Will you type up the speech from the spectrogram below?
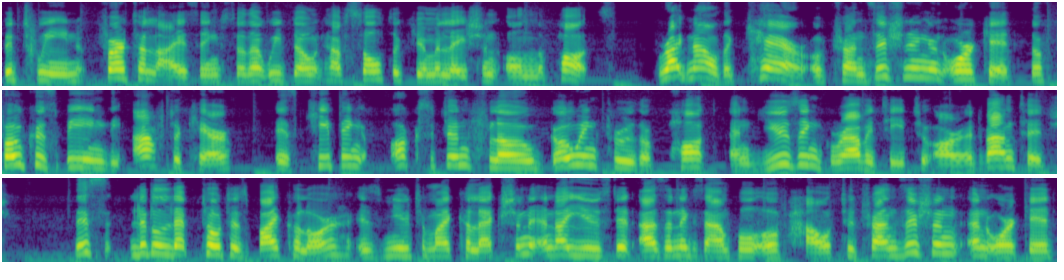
between fertilizing so that we don't have salt accumulation on the pots. Right now, the care of transitioning an orchid, the focus being the aftercare, is keeping oxygen flow going through the pot and using gravity to our advantage. This little Leptotes bicolor is new to my collection and I used it as an example of how to transition an orchid,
